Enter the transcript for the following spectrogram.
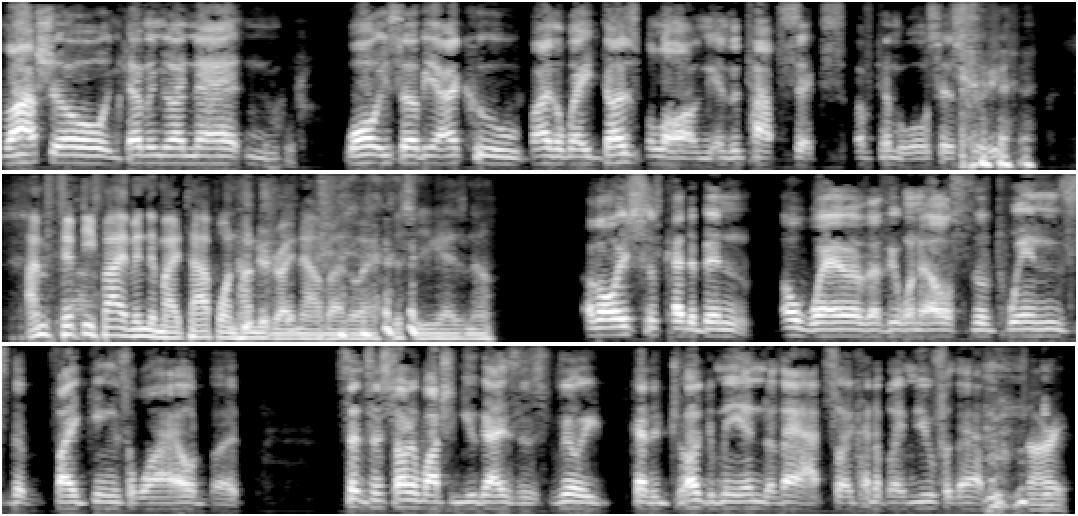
Rasho and Kevin Garnett and Wally Szczerbiak, who, by the way, does belong in the top six of Timberwolves history. I'm 55 into my top 100 right now, by the way, just so you guys know. I've always just kind of been aware of everyone else, the Twins, the Vikings, the Wild, but since I started watching you guys, has really kind of drugged me into that. So I kind of blame you for that. Sorry.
